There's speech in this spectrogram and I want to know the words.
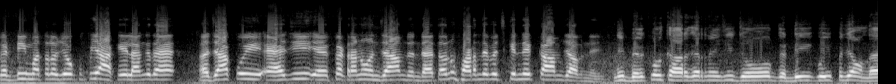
ਗੱਡੀ ਮਤਲਬ ਜੋ ਭਜਾ ਕੇ ਲੰਘਦਾ ਹੈ ਜਾਂ ਕੋਈ ਇਹੋ ਜੀ ਘਟਨਾ ਨੂੰ ਅੰਜਾਮ ਦਿੰਦਾ ਹੈ ਤਾਂ ਉਹਨੂੰ ਫੜਨ ਦੇ ਵਿੱਚ ਕਿੰਨੇ ਕਾਮਯਾਬ ਨੇ ਨਹੀਂ ਬਿਲਕੁਲ ਕਾਰਗਰ ਨੇ ਜੀ ਜੋ ਗੱਡੀ ਕੋਈ ਭਜਾਉਂਦਾ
